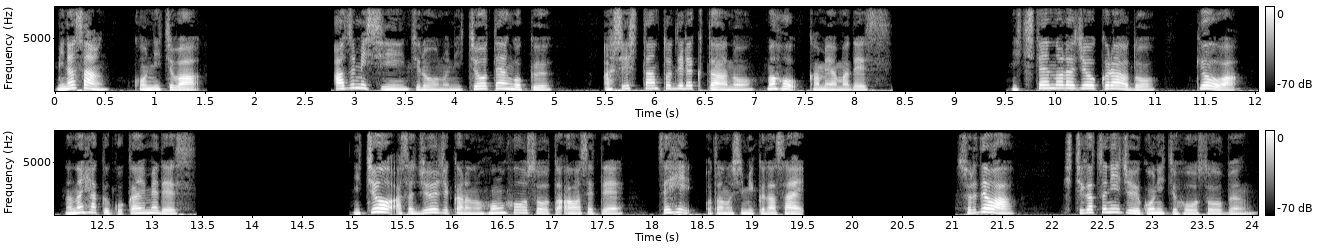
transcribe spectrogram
皆さん、こんにちは。安住紳一郎の日曜天国、アシスタントディレクターの真帆亀山です。日天のラジオクラウド、今日は705回目です。日曜朝10時からの本放送と合わせて、ぜひお楽しみください。それでは、7月25日放送分、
